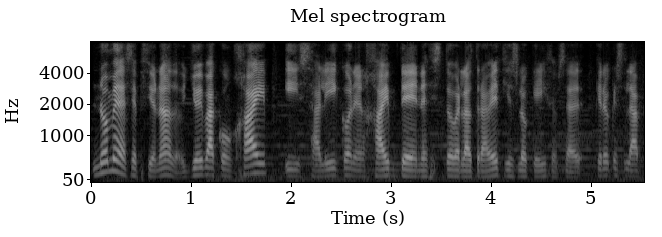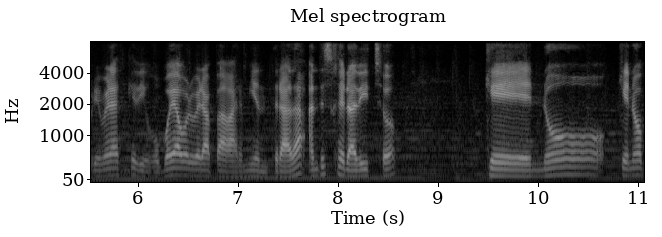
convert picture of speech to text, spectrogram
no me ha decepcionado. Yo iba con hype y salí con el hype de necesito verla otra vez y es lo que hice. O sea, creo que es la primera vez que digo voy a volver a pagar mi entrada. Antes Jero ha dicho que no, que, no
